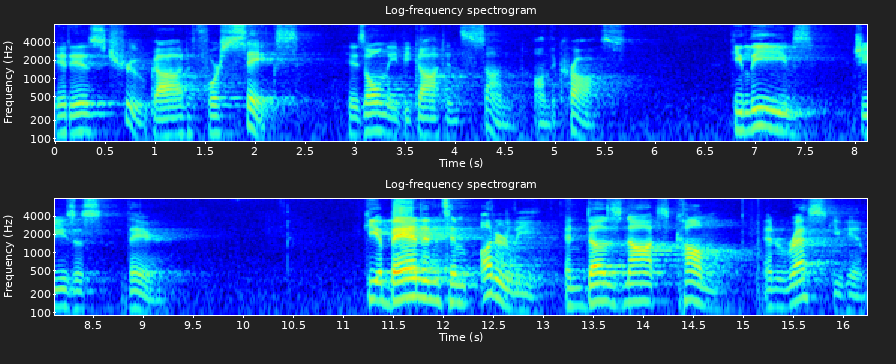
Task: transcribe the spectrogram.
It is true, God forsakes his only begotten Son on the cross. He leaves Jesus there. He abandons him utterly and does not come and rescue him.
